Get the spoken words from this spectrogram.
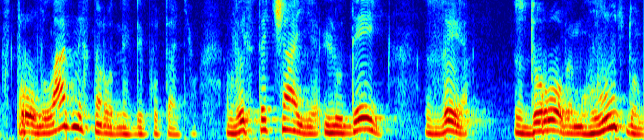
в провладних народних депутатів вистачає людей з здоровим глуздом,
